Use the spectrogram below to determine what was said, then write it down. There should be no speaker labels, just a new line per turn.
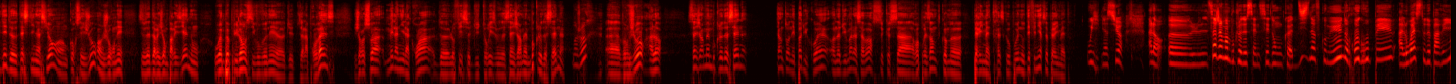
idée de destination en court séjour, en journée, si vous êtes de région parisienne, ou, ou un peu plus long si vous venez euh, de, de la province. Je reçois Mélanie Lacroix de l'Office du tourisme de Saint-Germain-Boucle de Seine.
Bonjour.
Euh, bonjour. Alors, Saint-Germain-Boucle de Seine, quand on n'est pas du coin, on a du mal à savoir ce que ça représente comme euh, périmètre. Est-ce que vous pouvez nous définir ce périmètre?
Oui, bien sûr. Alors, euh, Saint-Germain-Boucle de Seine, c'est donc 19 communes regroupées à l'ouest de Paris,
